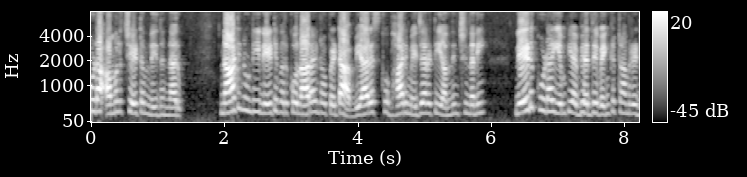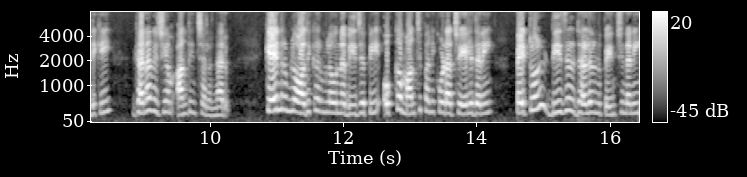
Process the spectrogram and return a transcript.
కూడా అమలు చేయటం లేదన్నారు. నాటి నుండి నేటి వరకు నారాయణరావుపేట బీఆర్ఎస్కు భారీ మెజారిటీ అందించిందని నేడు కూడా ఎంపీ అభ్యర్థి వెంకట్రామరెడ్డికి ఘన విజయం అందించాలన్నారు. కేంద్రంలో అధికారంలో ఉన్న బీజేపీ ఒక్క మంచి పని కూడా చేయలేదని పెట్రోల్ డీజిల్ ధరలను పెంచిందని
